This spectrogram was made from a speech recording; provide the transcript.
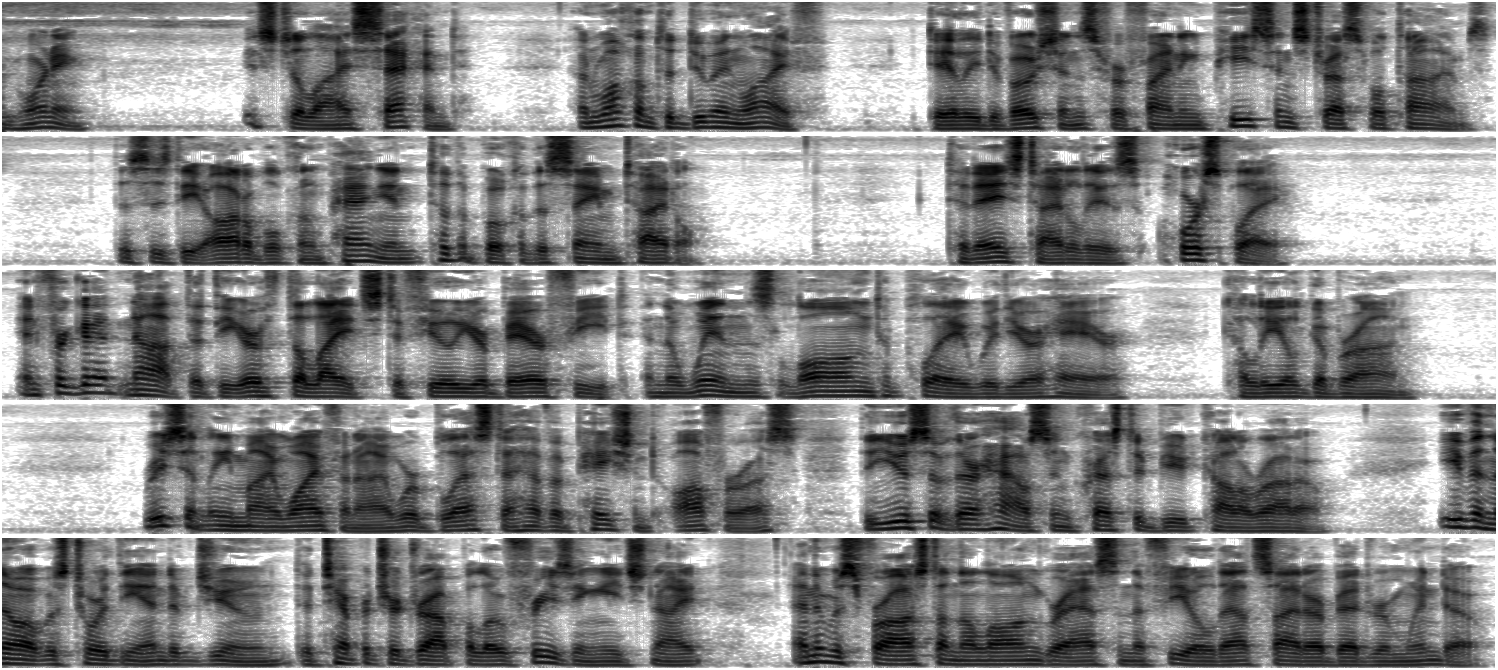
Good morning. It's July 2nd, and welcome to Doing Life, daily devotions for finding peace in stressful times. This is the audible companion to the book of the same title. Today's title is Horseplay. And forget not that the earth delights to feel your bare feet, and the winds long to play with your hair. Kahlil Gibran. Recently, my wife and I were blessed to have a patient offer us the use of their house in Crested Butte, Colorado. Even though it was toward the end of June, the temperature dropped below freezing each night, and there was frost on the long grass in the field outside our bedroom window.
